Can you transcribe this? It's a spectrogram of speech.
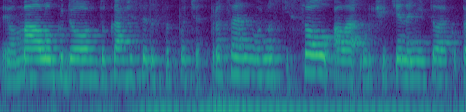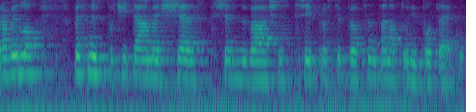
Jo? Málo kdo dokáže se dostat pod 6%, možnosti jsou, ale určitě není to jako pravidlo. Ve smyslu počítáme 6, 6,2, 6,3 prostě procenta na tu hypotéku.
